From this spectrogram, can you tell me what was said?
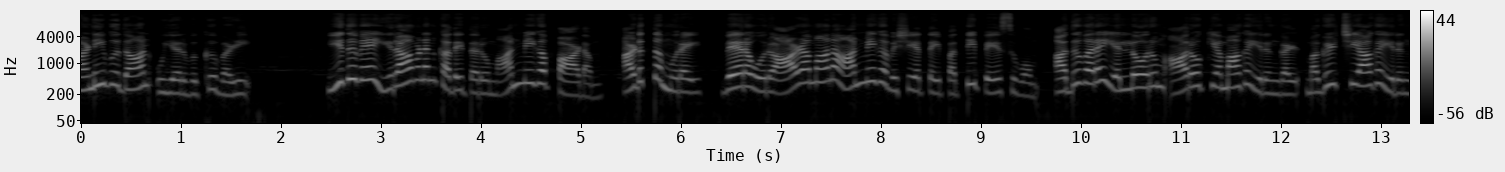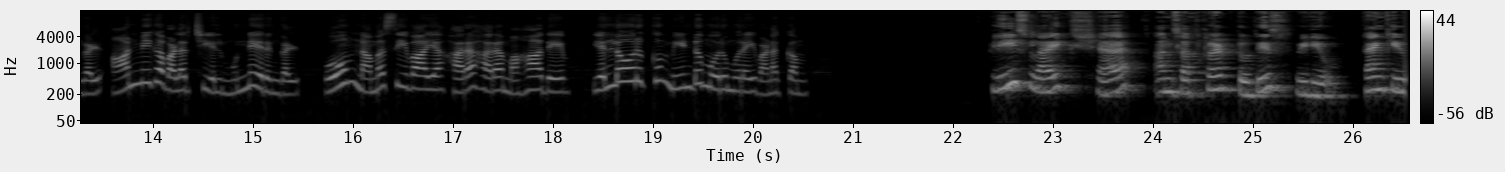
பணிவுதான் உயர்வுக்கு வழி. இதுவே இராவணன் கதை தரும் ஆன்மீக பாடம். அடுத்த முறை வேற ஒரு ஆழமான ஆன்மீக விஷயத்தை பத்தி பேசுவோம். அதுவரை எல்லோரும் ஆரோக்கியமாக இருங்கள் மகிழ்ச்சியாக இருங்கள் ஆன்மீக வளர்ச்சியில் முன்னேறுங்கள். ஓம் நம சிவாய ஹர ஹர மகாதேவ் எல்லோருக்கும் மீண்டும் ஒரு முறை வணக்கம் Please like, share and subscribe to this video. Thank you.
